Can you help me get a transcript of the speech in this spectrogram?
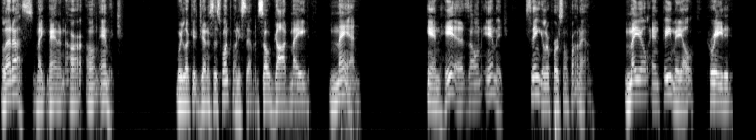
Let us make man in our own image. We look at Genesis 127. So God made man in his own image, singular personal pronoun. Male and female created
